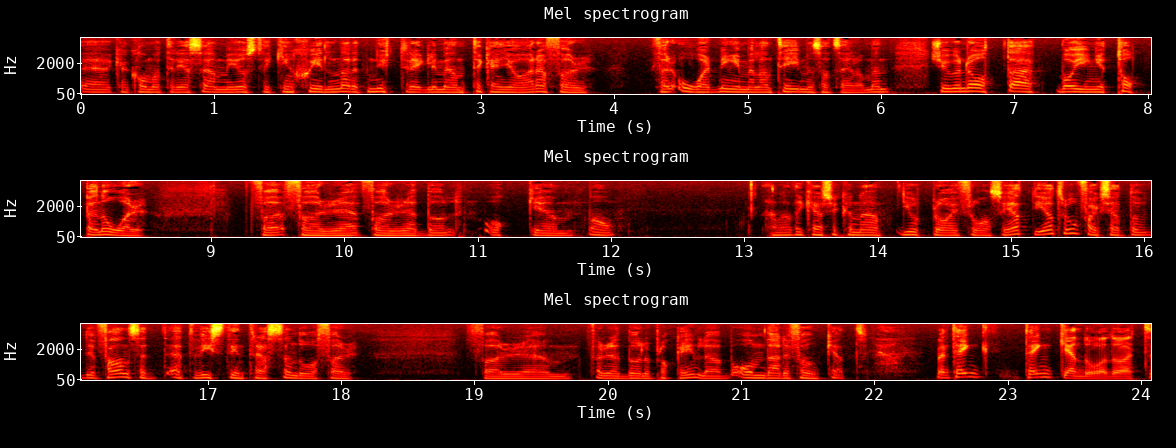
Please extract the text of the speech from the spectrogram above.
jag eh, kan komma till det sen, med just vilken skillnad ett nytt reglemente kan göra för, för ordningen mellan teamen. så att säga. Men 2008 var ju inget toppenår för, för, för Red Bull. Och eh, ja, han hade kanske kunnat gjort bra ifrån sig. Jag, jag tror faktiskt att det fanns ett, ett visst intresse ändå för, för, eh, för Red Bull att plocka in Löb om det hade funkat. Men tänk, tänk ändå då att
